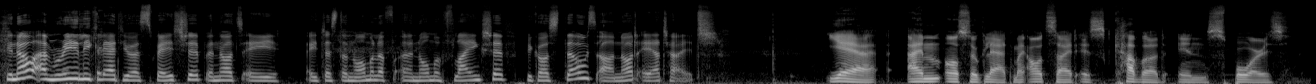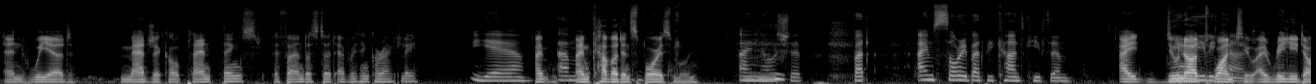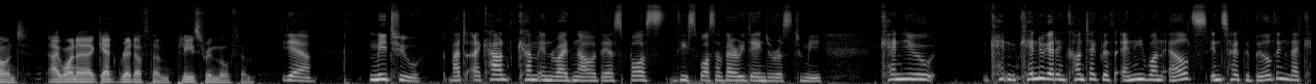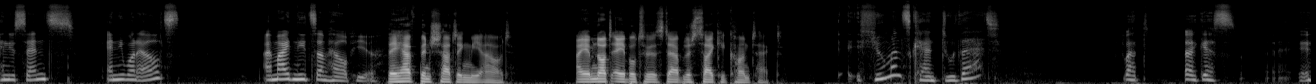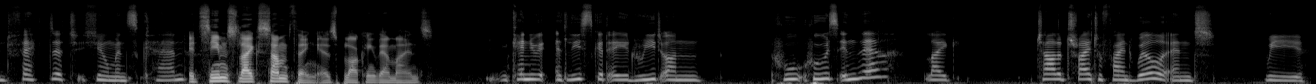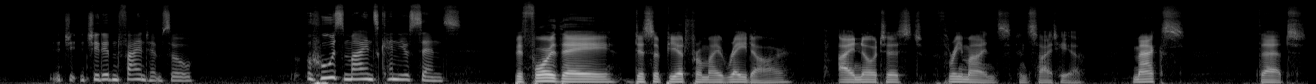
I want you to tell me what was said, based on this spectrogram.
you know, I'm really glad you're a spaceship and not a, a just a normal a normal flying ship because those are not airtight. Yeah, I'm also glad my outside is covered in spores and weird magical plant things, if I understood everything correctly. Yeah, I'm Um, I'm covered in spores, Moon. I know, ship, but I'm sorry, but we can't keep them. I do You not really want can't. to. I really don't. I want to get rid of them. Please remove them. Yeah, me too. But I can't come in right now. Their spores, these spores are very dangerous to me. Can you, can can you get in contact with anyone else inside the building? Like, can you sense anyone else? I might need some help here. They have been shutting me out. I am not able to establish psychic contact. Humans can't do that. But I guess infected humans can. It seems like something is blocking their minds. Can you at least get a read on who who is in there? Like Charlotte tried to find Will and we she, she didn't find him, so whose minds can you sense? Before they disappeared from my radar, I noticed three minds inside here. Max, that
